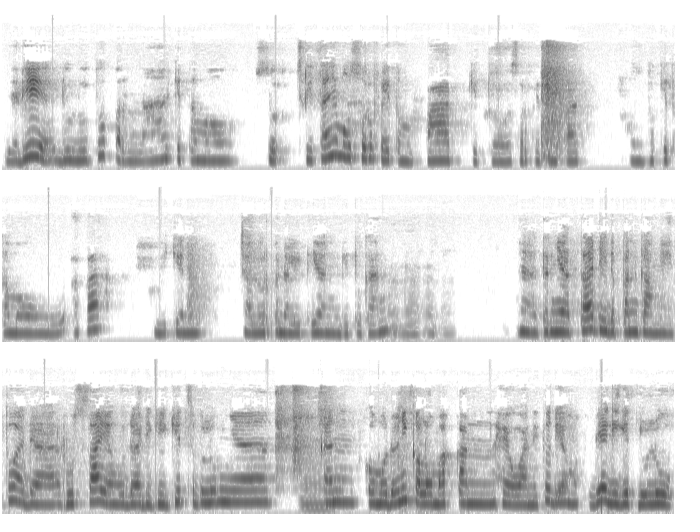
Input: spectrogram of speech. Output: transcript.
jadi dulu tuh pernah kita mau ceritanya mau survei tempat gitu survei tempat untuk kita mau apa bikin jalur penelitian gitu kan Nah, ternyata di depan kami itu ada rusa yang udah digigit sebelumnya. Hmm. Kan komodo ini kalau makan hewan itu dia dia gigit dulu.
